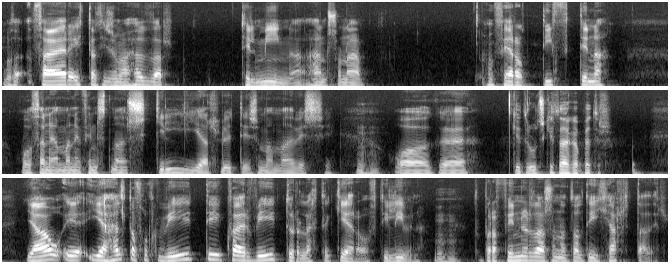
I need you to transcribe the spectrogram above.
Og það, það er eitt af því sem að höfðar til mín að hann svona hann fer á dýftina og þannig að manni finnst maður skilja hluti sem að maður vissi. Og uh, getur útskipt það eitthvað betur Já, ég, ég held að fólk viti hvað er viturlegt að gera oft í lífinu. Þú bara finnur það svona daldi í hjartaðir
